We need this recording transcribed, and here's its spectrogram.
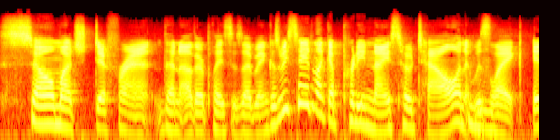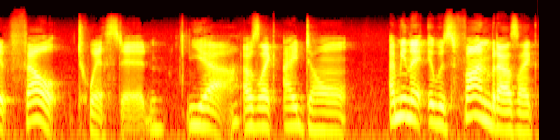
so much different than other places i've been because we stayed in like a pretty nice hotel and it was like it felt twisted Yeah, i was like i don't i mean it, it was fun but i was like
